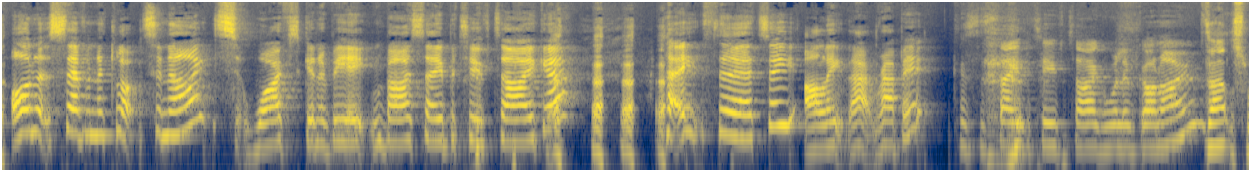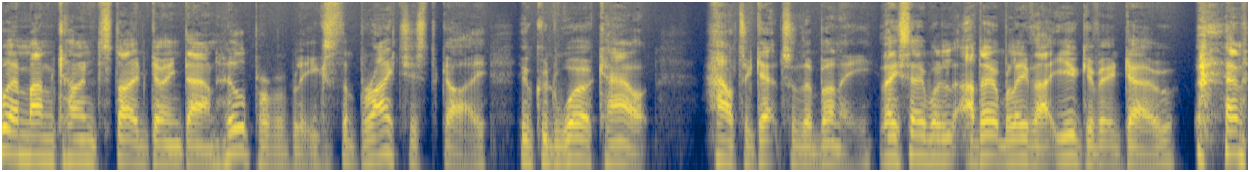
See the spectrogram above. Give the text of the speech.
On at seven o'clock tonight, wife's going to be eaten by a saber-toothed tiger. Eight thirty, I'll eat that rabbit because the saber-toothed tiger will have gone home. That's where mankind started going downhill, probably, because the brightest guy who could work out how to get to the bunny, they say, Well, I don't believe that. You give it a go. And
